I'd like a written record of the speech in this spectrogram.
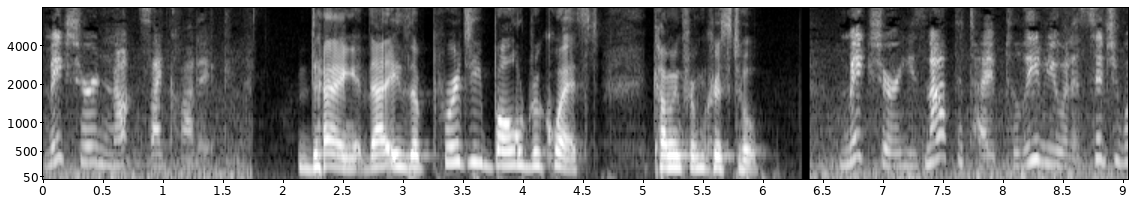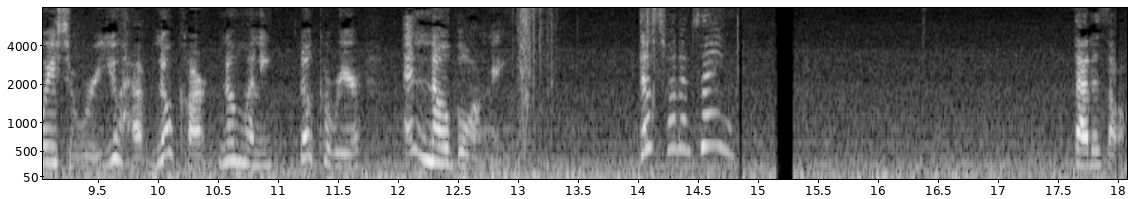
Make sure not psychotic. Dang, that is a pretty bold request coming from Crystal. Make sure he's not the type to leave you in a situation where you have no car, no money, no career, and no belongings. That's what I'm saying. That is all.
